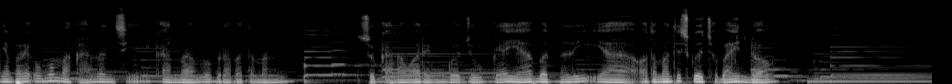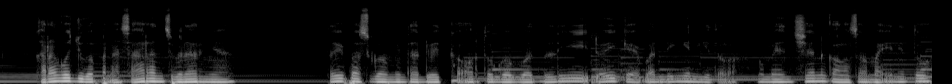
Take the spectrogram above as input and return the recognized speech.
Yang paling umum makanan sih, karena beberapa teman suka nawarin gue juga ya buat beli, ya otomatis gue cobain dong. Karena gue juga penasaran sebenarnya tapi pas gue minta duit ke ortu gue buat beli doi kayak bandingin gitu loh nge-mention kalau selama ini tuh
